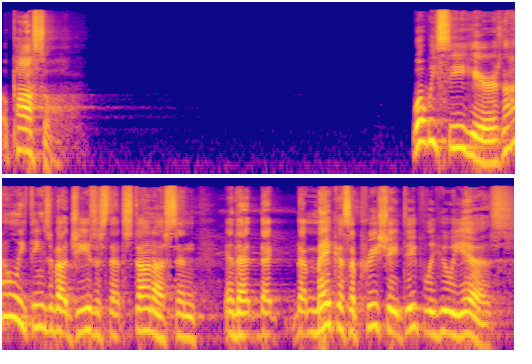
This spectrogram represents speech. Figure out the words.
apostle. What we see here is not only things about Jesus that stun us and, and that, that, that make us appreciate deeply who he is.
